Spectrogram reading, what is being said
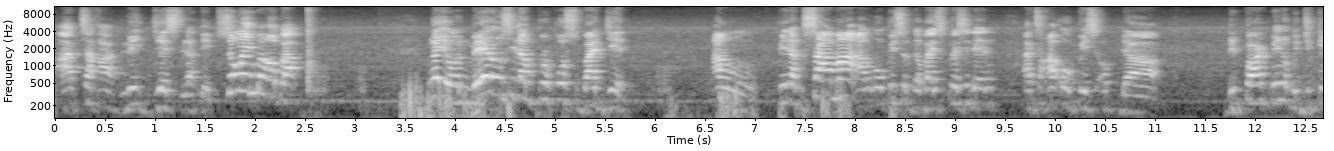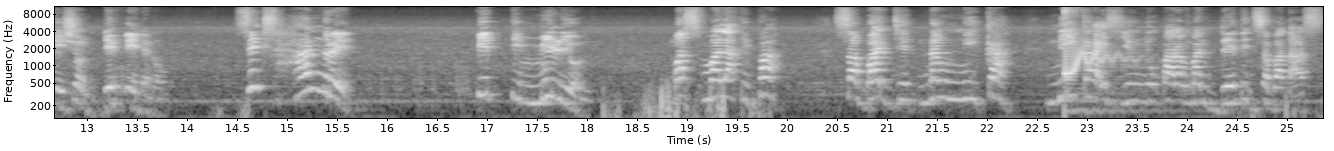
at saka legislative. So ngayon mga kabak, ngayon meron silang proposed budget. Ang pinagsama ang Office of the Vice President at saka Office of the Department of Education, DepEd, ano, 650 million. Mas malaki pa sa budget ng NICA. NICA is yung, yung parang mandated sa batas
